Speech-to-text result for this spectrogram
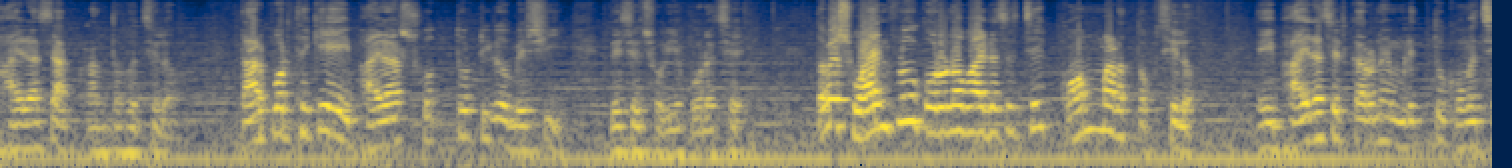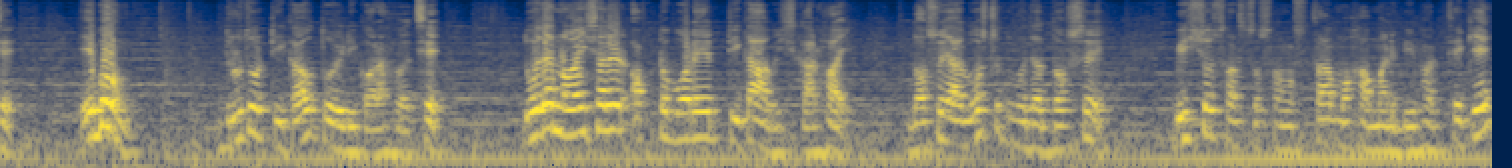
ভাইরাসে আক্রান্ত হয়েছিল। তারপর থেকে এই ভাইরাস সত্তরটিরও বেশি দেশে ছড়িয়ে পড়েছে। তবে সোয়াইন ফ্লু করোনা ভাইরাসের চেয়ে কম মারাত্মক ছিল। এই ভাইরাসের কারণে মৃত্যু কমেছে এবং দ্রুত টিকাও তৈরি করা হয়েছে। দু হাজার নয় সালের অক্টোবরের টিকা আবিষ্কার হয়। দশই আগস্ট দু হাজার দশে বিশ্ব স্বাস্থ্য সংস্থা মহামারী বিভাগ থেকে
